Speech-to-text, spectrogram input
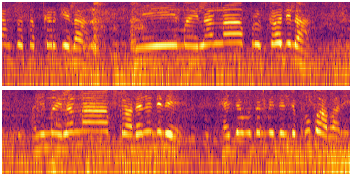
आमचा सत्कार केला आणि महिलांना पुरस्कार दिला आणि महिलांना प्राधान्य दिले. ह्याच्याबद्दल मी त्यांचे खूप आभार आहे.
